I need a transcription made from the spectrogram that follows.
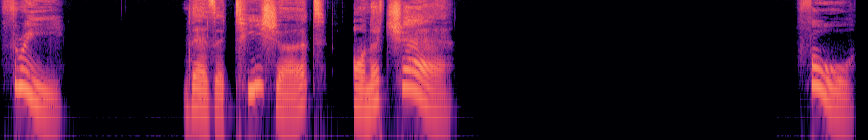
3. There's a t-shirt on a chair. 4.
